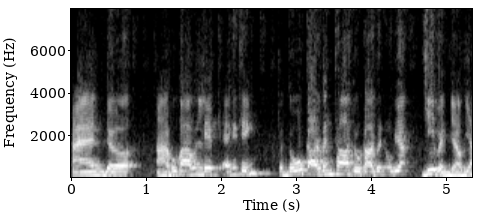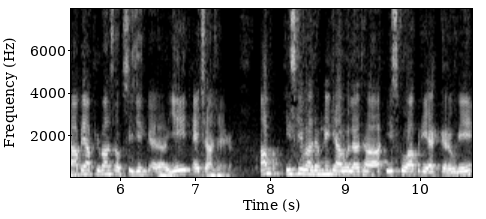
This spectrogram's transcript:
एंड आगो कार्बन लेफ़्ट एनीथिंग तो दो कार्बन था दो कार्बन हो गया। ये बन गया। अब यहाँ पे आपके पास ऑक्सीजन ये एच आ जाएगा। अब इसके बाद हमने क्या बोला था? इसको आप रिएक्ट करोगे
